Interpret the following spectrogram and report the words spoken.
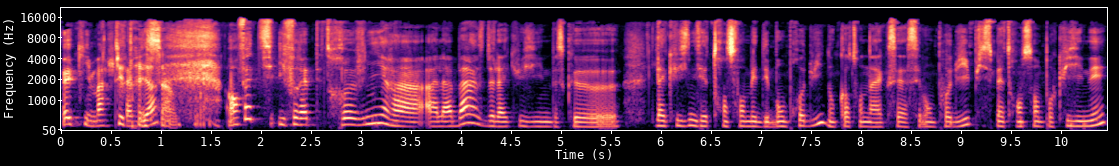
qui marche C'est très, très bien. simple. En fait, il faudrait peut-être revenir à, à la base de la cuisine, parce que la cuisine, c'est de transformer des bons produits. Donc, quand on a accès à ces bons produits, puis se mettre ensemble pour cuisiner,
